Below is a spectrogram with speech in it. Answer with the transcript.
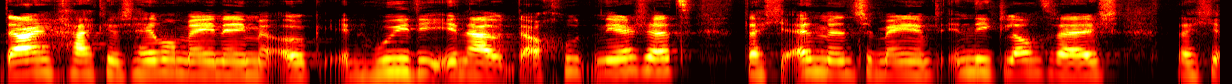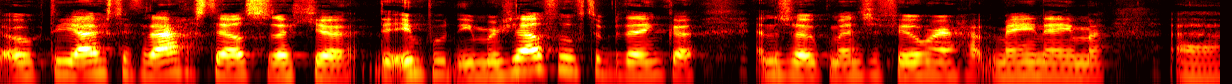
daarin ga ik je dus helemaal meenemen ook in hoe je die inhoud nou goed neerzet. Dat je en mensen meeneemt in die klantreis. Dat je ook de juiste vragen stelt, zodat je de input niet meer zelf hoeft te bedenken. En dus ook mensen veel meer gaat meenemen. Uh,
